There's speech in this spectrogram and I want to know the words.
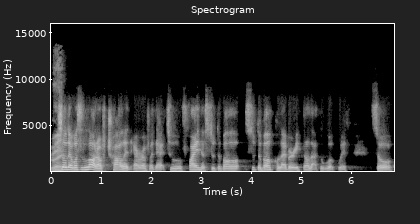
Right. so there was a lot of trial and error for that to find a suitable suitable collaborator lah, to work with so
